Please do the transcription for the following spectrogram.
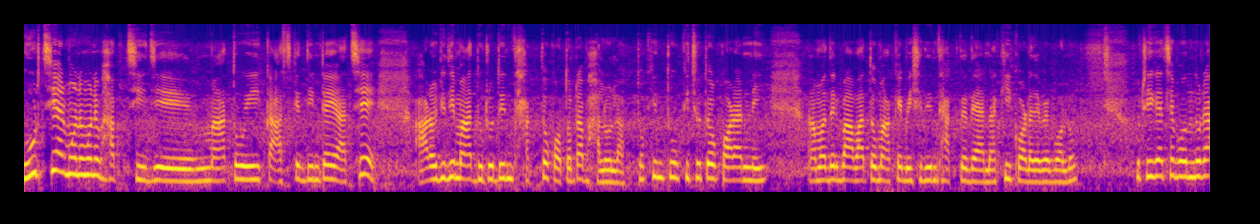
ঘুরছি আর মনে মনে ভাবছি যে মা তো এই আজকের দিনটাই আছে। আরও যদি মা দুটো দিন থাকতো কতটা ভালো লাগতো, কিন্তু কিছু তো করার নেই। আমাদের বাবা তো মাকে বেশি দিন থাকতে দেয় না, কী করা যাবে বলো? তো ঠিক আছে বন্ধুরা,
